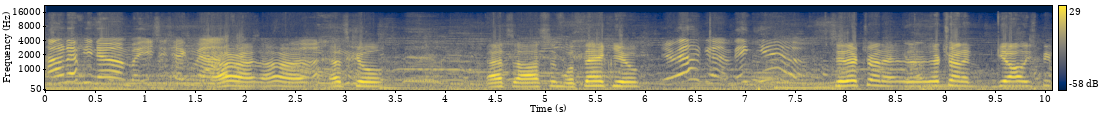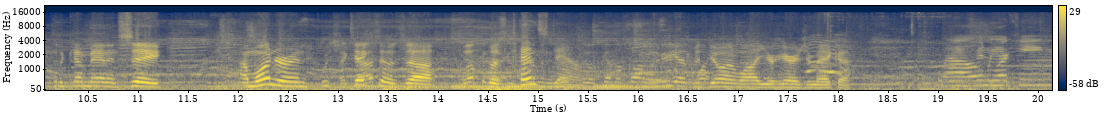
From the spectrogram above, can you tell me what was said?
I don't know if you know him, but you should check him out. All right, all right. That's cool. That's awesome. Well, thank you. You're welcome. Thank you. See, they're trying to they're trying to get all these people to come in and see. I'm wondering we should take those uh, those tents down. What have you guys been doing while you're here in Jamaica? Well, We've been working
